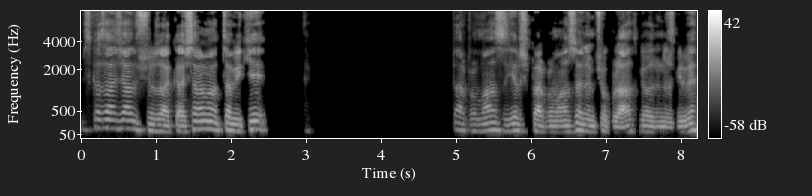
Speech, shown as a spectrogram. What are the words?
Biz kazanacağını düşünüyoruz arkadaşlar ama tabii ki performans, yarış performansı önüm çok rahat gördüğünüz gibi.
